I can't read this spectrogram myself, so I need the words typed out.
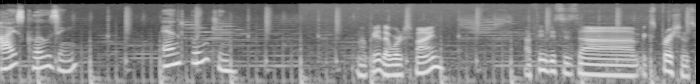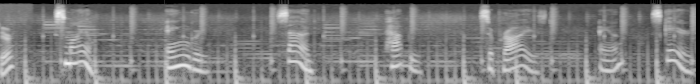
Eyes closing and blinking. Okay, that works fine. I think this is um, expressions here. Smile. Angry. Sad. Happy. Surprised. And scared.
